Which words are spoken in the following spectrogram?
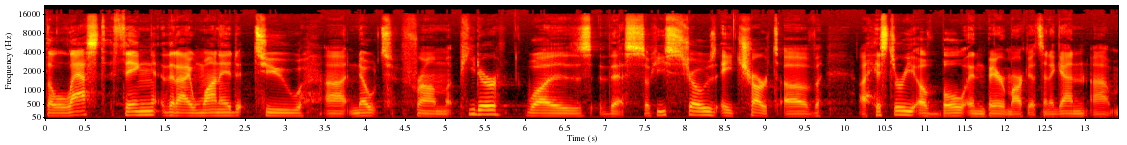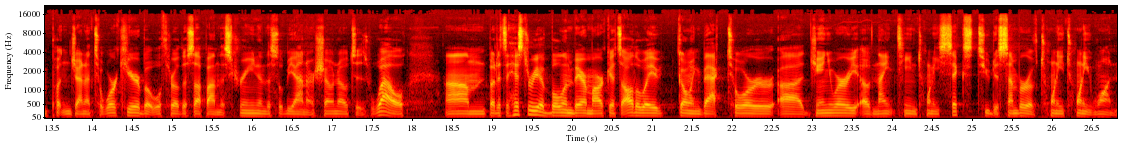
the last thing that I wanted to uh, note from Peter was this. So he shows a chart of a history of bull and bear markets. And again, uh, I'm putting Jenna to work here, but we'll throw this up on the screen and this will be on our show notes as well. Um, but it's a history of bull and bear markets all the way going back to uh, January of 1926 to December of 2021.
